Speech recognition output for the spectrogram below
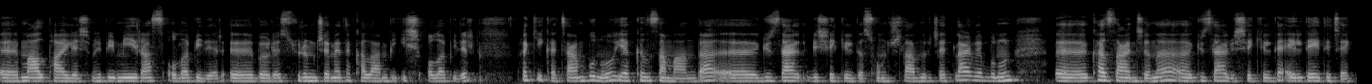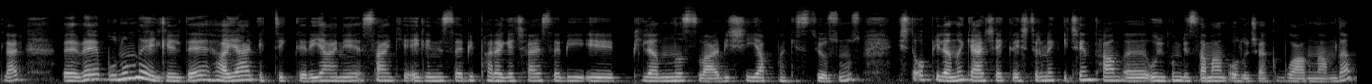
e, mal paylaşımı, bir miras olabilir. E, böyle sürümcemede kalan bir iş olabilir. Hakikaten bunu yakın zamanda e, güzel bir şekilde sonuçlandıracaklar ve bunun e, kazancını e, güzel bir şekilde elde edecekler. E, ve bununla ilgili de hayal ettikleri yani sanki elinize bir para geçerse bir e, planınız var, bir şey yapmak istiyorsunuz. İşte o planı gerçekleştirmek için tam uygun bir zaman olacak bu anlamda.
